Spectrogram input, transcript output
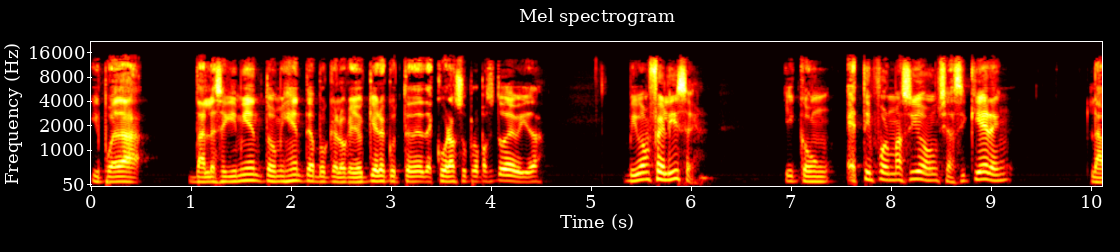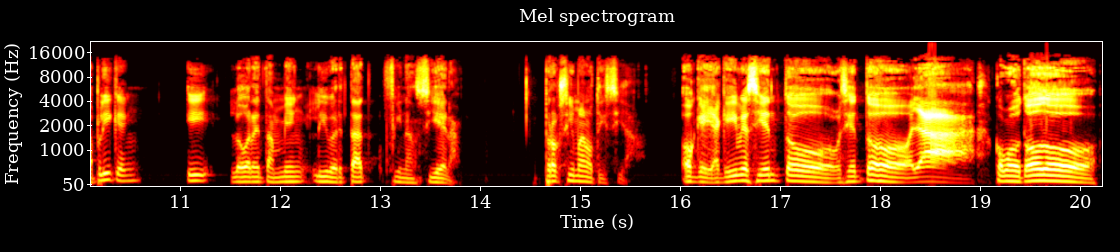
y pueda darle seguimiento, mi gente, porque lo que yo quiero es que ustedes descubran su propósito de vida vivan felices. Y con esta información, si así quieren, la apliquen y logren también libertad financiera. Próxima noticia. Ok, aquí me siento, me siento ya como todo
